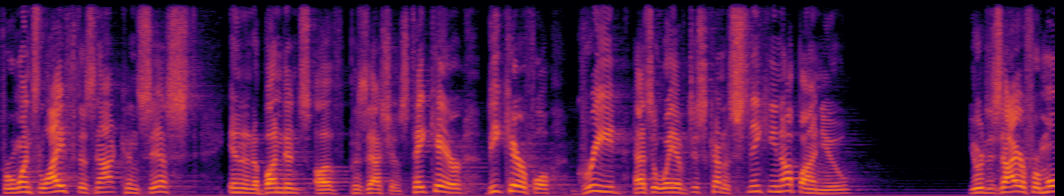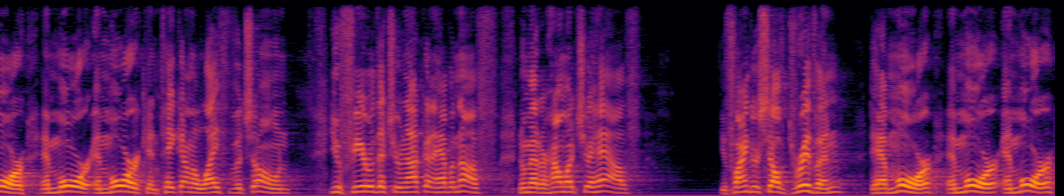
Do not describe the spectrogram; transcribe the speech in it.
for one's life does not consist in an abundance of possessions. Take care, be careful. Greed has a way of just kind of sneaking up on you. Your desire for more and more and more can take on a life of its own. You fear that you're not going to have enough, no matter how much you have. You find yourself driven to have more and more and more.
